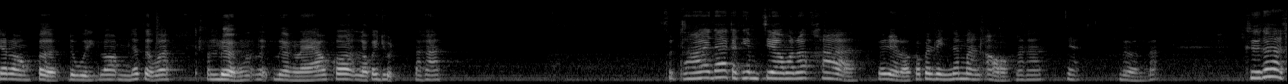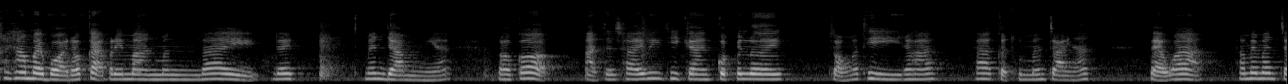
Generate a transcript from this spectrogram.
ก็ลองเปิดดูอีกรอบถ้าเกิดว่ามันเหลืองเหลืองแล้วก็เราก็หยุดนะคะ สุดท้ายได้กระเทียมเจียวมาแล้วค่ะก็เดี๋ยวเราก็ไปรินน้ำมันออกนะคะ เนี่ยเหลืองละคือถ้าใครทำบ่อยๆ แล้วกะปริมาณมันได้ได้แม่นยำอย่างเงี้ย เราก็อาจจะใช้วิธีการกดไปเลย 2 นาทีนะคะ ถ้าเกิดคุณมั่นใจนะ แต่ว่าถ้าไม่มั่นใจ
